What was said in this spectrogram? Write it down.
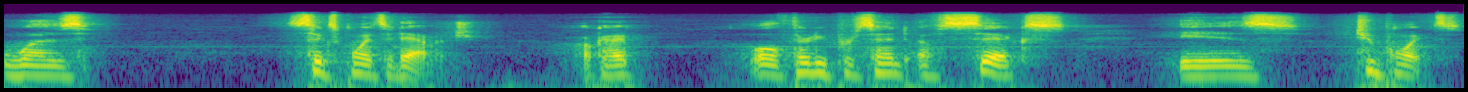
was six points of damage. Okay? Well, 30% of six is two points.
